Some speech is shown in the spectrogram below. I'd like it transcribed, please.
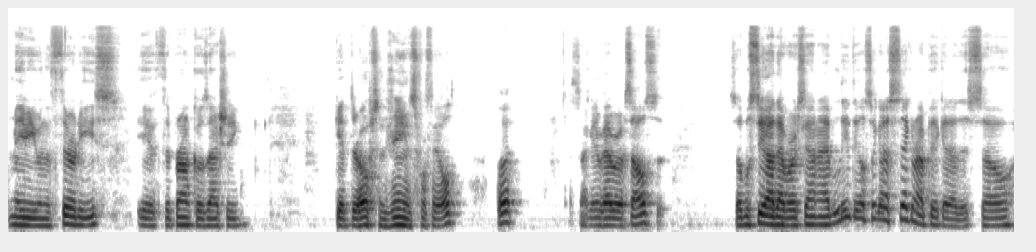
maybe even the 30s, if the Broncos actually get their hopes and dreams fulfilled. But it's not going to be ourselves. So we'll see how that works out. And I believe they also got a second round pick out of this. So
